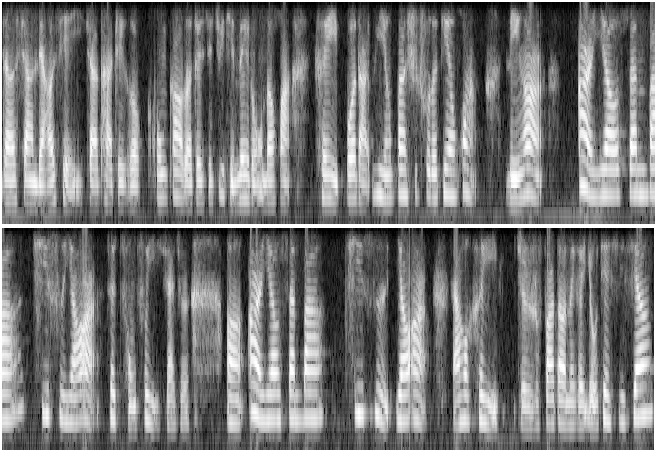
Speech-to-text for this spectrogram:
的想了解一下他这个公告的这些具体内容的话，可以拨打运营办事处的电话零二二幺三八七四幺二。再重复一下，就是，嗯，二幺三八七四幺二，然后可以就是发到那个邮件信箱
